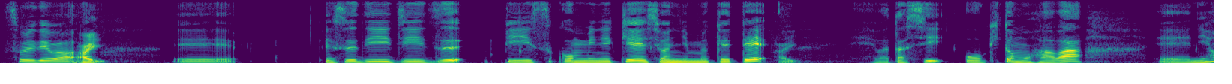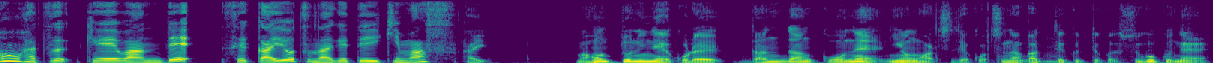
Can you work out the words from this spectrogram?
それでは、はい。えー SDGs ピースコミュニケーションに向けて、はい。えー私大木智葉は、えー日本初 K1 で世界をつなげていきますはい。まあ本当にねこれだんだんこうね日本初でこうつながっていくってことですごくね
